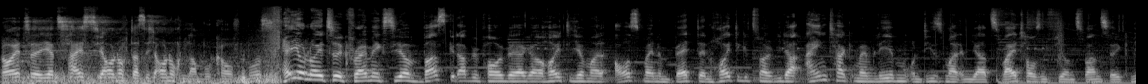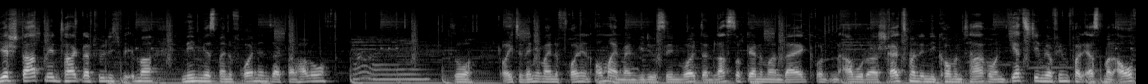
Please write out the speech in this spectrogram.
Leute, jetzt heißt es ja auch noch, dass ich auch noch ein Lambo kaufen muss. Hey yo Leute, Crimex hier. Was geht ab mit Paul Berger? Heute hier mal aus meinem Bett, denn heute gibt es mal wieder einen Tag in meinem Leben und dieses Mal im Jahr 2024. Wir starten den Tag natürlich wie immer. Neben mir ist meine Freundin, sagt mal Hallo. Hi. So, Leute, wenn ihr meine Freundin auch mal in meinen Videos sehen wollt, dann lasst doch gerne mal ein Like und ein Abo da. Schreibt es mal in die Kommentare. Und jetzt stehen wir auf jeden Fall erstmal auf.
